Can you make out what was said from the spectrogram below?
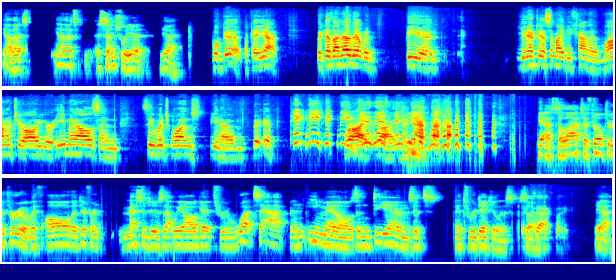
yeah, that's yeah, that's essentially it. Yeah. Well, good. Okay, yeah, because I know that would be a. You'd have to have somebody to kind of monitor all your emails and see which ones you know. If Pick me, pick me, Right, do this, right. do yeah. Yeah, it's a lot to filter through with all the different messages that we all get through WhatsApp and emails and DMs. It's it's ridiculous. So exactly. yeah.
